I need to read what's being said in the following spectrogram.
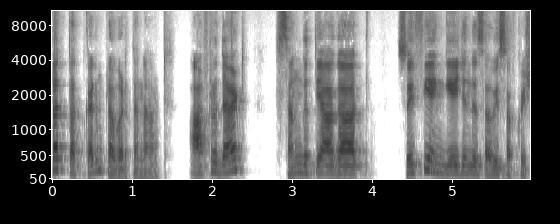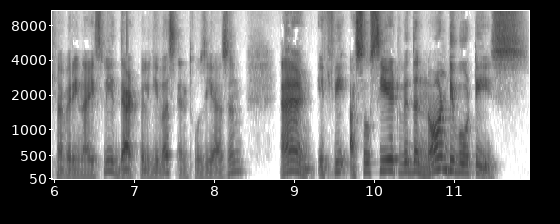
Tat tat karam pravartanat. After that, sangatyagat so if we engage in the service of Krishna very nicely, that will give us enthusiasm. And if we associate with the non-devotees,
